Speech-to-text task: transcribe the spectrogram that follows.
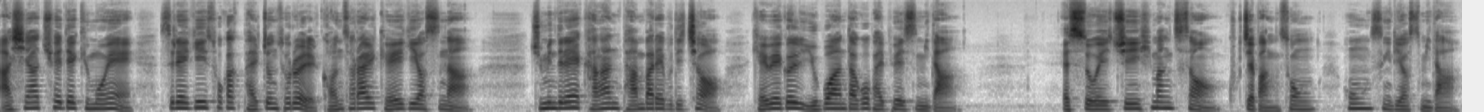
아시아 최대 규모의 쓰레기 소각 발전소를 건설할 계획이었으나 주민들의 강한 반발에 부딪혀 계획을 유보한다고 발표했습니다. SOH 희망지성 국제방송 홍승일이었습니다.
